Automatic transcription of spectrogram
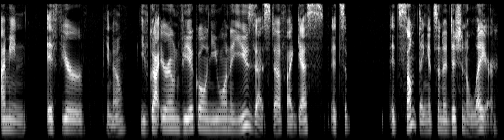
I mean, if you're, you know, you've got your own vehicle and you want to use that stuff, I guess it's a it's something. It's an additional layer.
